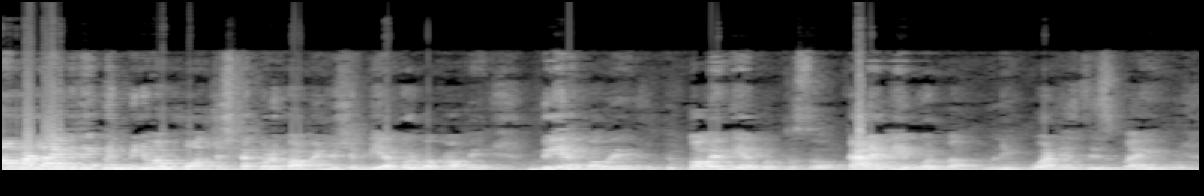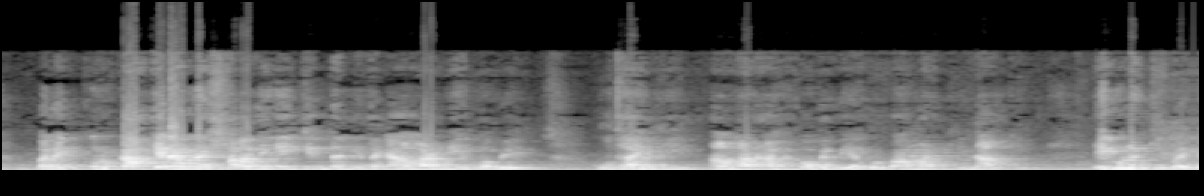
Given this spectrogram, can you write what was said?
আমার লাইভে দেখবেন মিনিমাম পঞ্চাশটা করে কমেন্ট এসে বিয়ে করবা কবে? বিয়ে কবে? তো কবে বিয়ে করতেছো? কারে বিয়ে করবা? মানে হোয়াট ইজ দিস বাই মানে কোনো এরা মানে সারাদিন এই চিন্তা নিয়ে থাকে, আমার বিয়ে কবে? কোথায় কি? আমার আমি কবে বিয়ে করব? আমার কি না কি? এগুলো কি ভাই?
